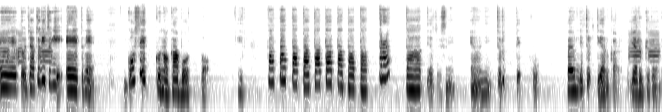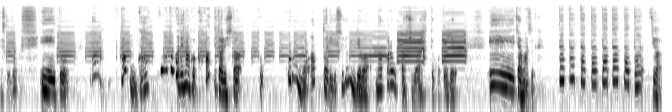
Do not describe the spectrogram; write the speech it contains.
えっ、ー、と、じゃあ次次、えっ、ー、とね、ゴセックのガボット。タタタタタタタタタタラッタってやつですね。あのね、トゥルって、こう、バイオリンでトゥルってやるから、やる曲なんですけど、えっ、ー、と、多分学校とかでなんかかかってたりしたところもあったりするんではなかろうかしらってことで。えー、じゃあまず、たたたたたたた、違う。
